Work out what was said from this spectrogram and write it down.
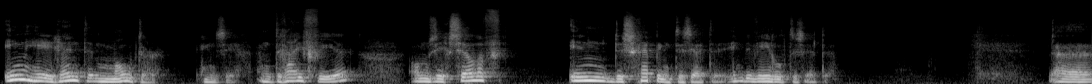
inherente motor in zich. Een drijfveer om zichzelf in de schepping te zetten, in de wereld te zetten. Uh,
